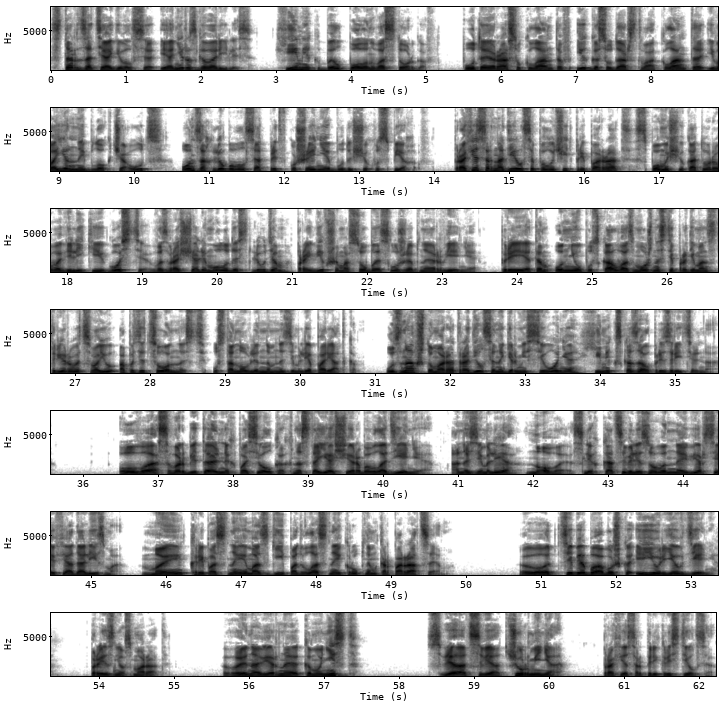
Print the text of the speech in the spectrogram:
Старт затягивался, и они разговорились. Химик был полон восторгов. Путая расу клантов, их государство Акланта и военный блок Чауц, он захлебывался от предвкушения будущих успехов. Профессор надеялся получить препарат, с помощью которого великие гости возвращали молодость людям, проявившим особое служебное рвение. При этом он не упускал возможности продемонстрировать свою оппозиционность установленным на Земле порядком. Узнав, что Марат родился на Гермиссионе, химик сказал презрительно. «У вас в орбитальных поселках настоящее рабовладение, а на Земле новая, слегка цивилизованная версия феодализма. Мы – крепостные мозги, подвластные крупным корпорациям». «Вот тебе бабушка и Юрьев день». – произнес Марат. «Вы, наверное, коммунист?» «Свят, свят, чур меня!» – профессор перекрестился.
